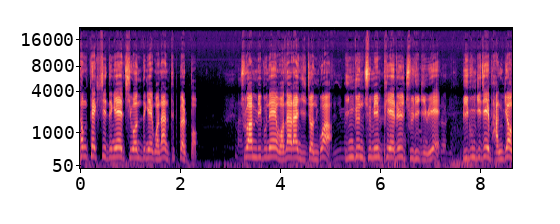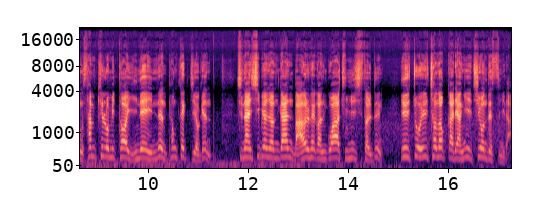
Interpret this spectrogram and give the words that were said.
평택시 등의 지원 등에 관한 특별법. 주한미군의 원활한 이전과 인근 주민 피해를 줄이기 위해 미군 기지 반경 3km 이내에 있는 평택 지역엔 지난 10여 년간 마을 회관과 주민 시설 등 1조 1천억 가량이 지원됐습니다.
